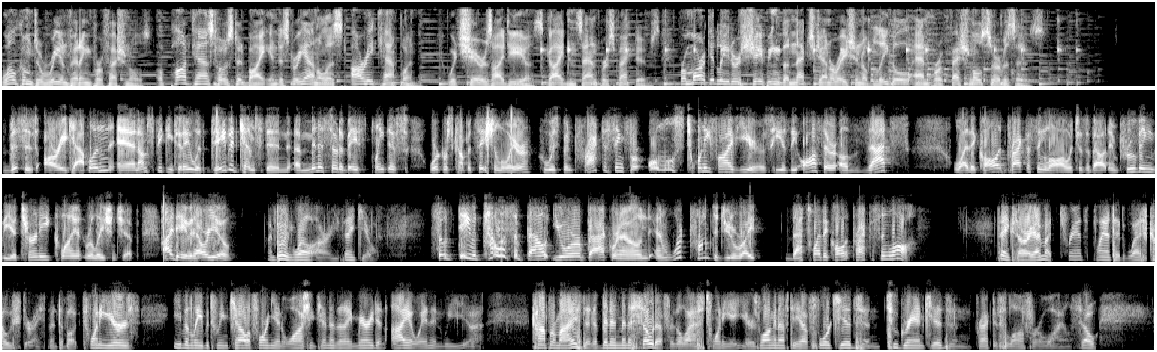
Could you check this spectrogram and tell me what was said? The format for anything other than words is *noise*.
Welcome to Reinventing Professionals, a podcast hosted by industry analyst Ari Kaplan, which shares ideas, guidance, and perspectives from market leaders shaping the next generation of legal and professional services. This is Ari Kaplan, and I'm speaking today with David Kempston, a Minnesota based plaintiff's workers' compensation lawyer who has been practicing for almost 25 years. He is the author of That's why they call it practicing law, which is about improving the attorney client relationship. Hi, David. How are you? I'm doing well, Ari. Thank you. So, David, tell us about your background and what prompted you to write That's Why They Call It Practicing Law. Thanks, Ari. I'm a transplanted West Coaster. I spent about 20 years evenly between California and Washington, and then I married an Iowan, and we uh, compromised and have been in Minnesota for the last 28 years, long enough to have four kids and two grandkids and practice law for a while. So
